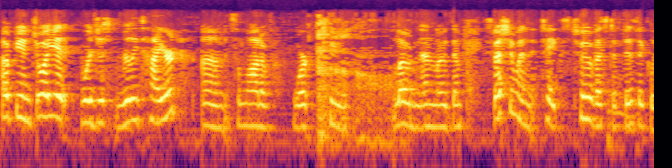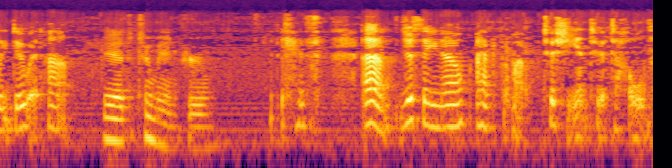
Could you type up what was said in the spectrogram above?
hope you enjoy it. We're just really tired. Um, it's a lot of work to load and unload them, especially when it takes two of us to physically do it, huh? Yeah, it's a two-man crew. It is. Um, just so you know, I have to put my tushy into it to hold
